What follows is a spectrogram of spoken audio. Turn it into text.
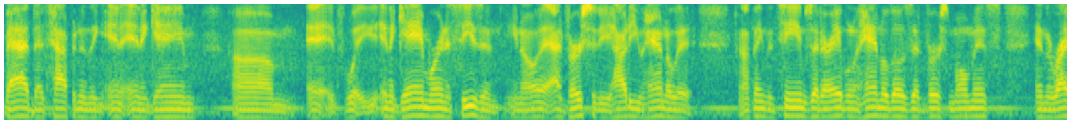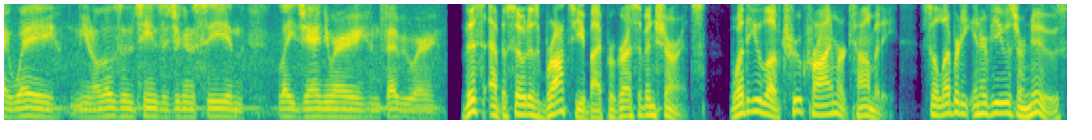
bad that's happened in, the, in, in a game, um, in a game or in a season. You know, adversity. How do you handle it? And I think the teams that are able to handle those adverse moments in the right way, you know, those are the teams that you're going to see in late January and February. This episode is brought to you by Progressive Insurance. Whether you love true crime or comedy, celebrity interviews or news,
